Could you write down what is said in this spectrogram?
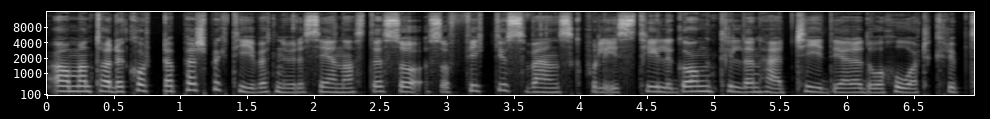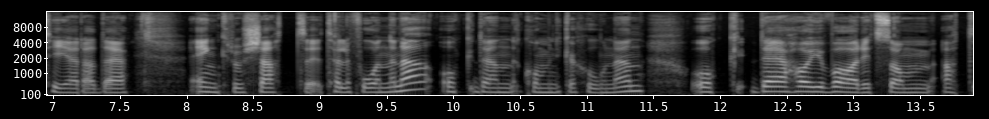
Om man tar det korta perspektivet nu det senaste så, så fick ju svensk polis tillgång till den här tidigare då hårt krypterade Encrochat-telefonerna och den kommunikationen. Och det har ju varit som att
